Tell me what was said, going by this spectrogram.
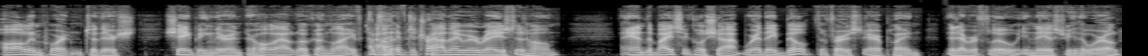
all important to their sh- shaping their their whole outlook on life, Outside of Detroit. how they were raised at home, and the bicycle shop where they built the first airplane that ever flew in the history of the world,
